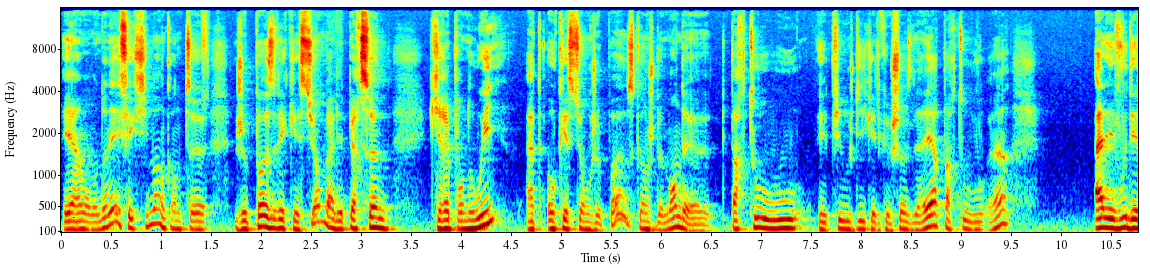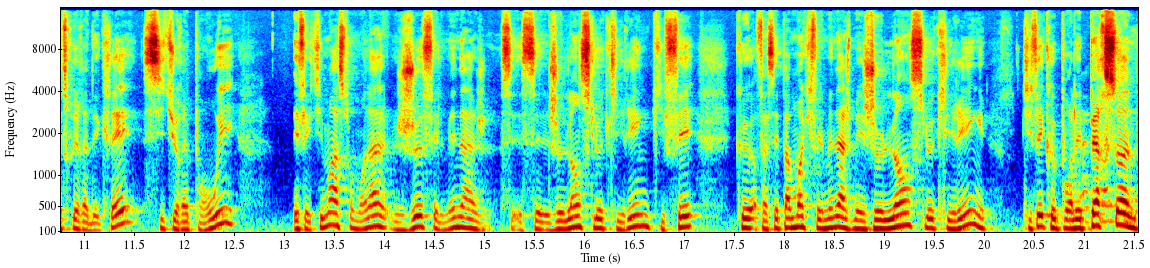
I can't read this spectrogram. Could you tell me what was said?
Et à un moment donné, effectivement, quand euh, je pose les questions, bah, les personnes qui répondent oui aux questions que je pose, quand je demande euh, partout où, et puis où je dis quelque chose derrière, partout où, hein, allez-vous détruire et décréer Si tu réponds oui, effectivement, à ce moment-là, je fais le ménage. C est, c est, je lance le clearing qui fait que, enfin, c'est pas moi qui fais le ménage, mais je lance le clearing qui fait que pour les personnes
